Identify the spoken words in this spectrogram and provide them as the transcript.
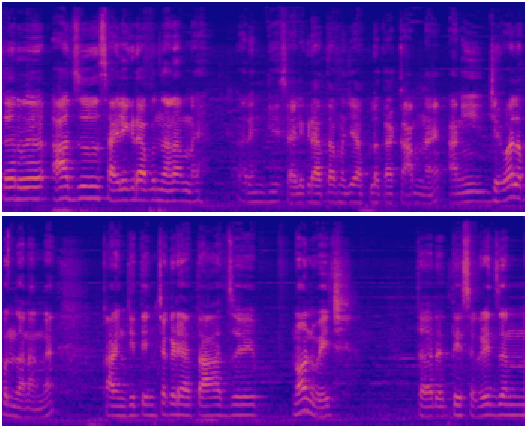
तर आज सायलीकडे आपण जाणार नाही. कारण की सायलीकडे आता म्हणजे आपलं काय काम नाही. आणि जेवायला पण जाणार नाही. कारण की त्यांच्याकडे आता आज नॉनव्हेज तर ते सगळेजण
